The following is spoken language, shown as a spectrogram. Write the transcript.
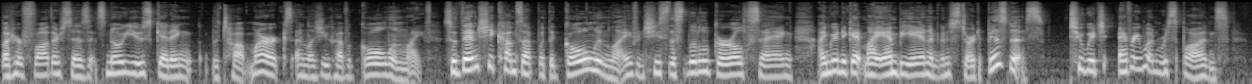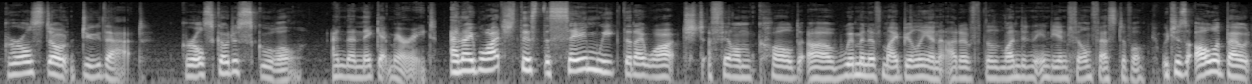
but her father says it's no use getting the top marks unless you have a goal in life. So then she comes up with a goal in life and she's this little girl saying i'm going to get my mba and i'm going to start a business. To which everyone responds girls don't do that. Girls go to school and then they get married. And I watched this the same week that I watched a film called uh, Women of My Billion out of the London Indian Film Festival, which is all about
